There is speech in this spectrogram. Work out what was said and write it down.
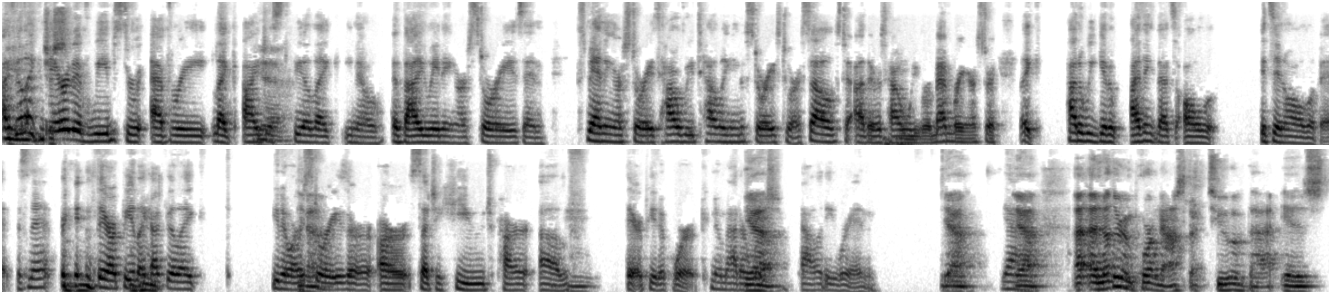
i feel know, like just- narrative weaves through every like i just feel like you know evaluating our stories and expanding our stories how are we telling the stories to ourselves to others how are Mhm. we remembering our story like how do we get i think that's all it's in all of it isn't it in Mhm. therapy like Mhm. i feel like you know our Yeah. stories are are such a huge part of Mhm. therapeutic work no matter Yeah. which modality we're in Yeah, yeah, Yeah. A- another important aspect too of that is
